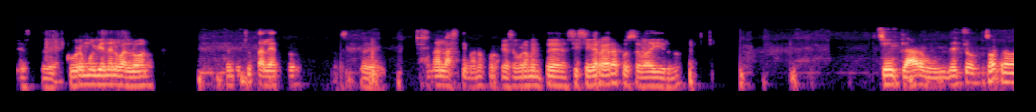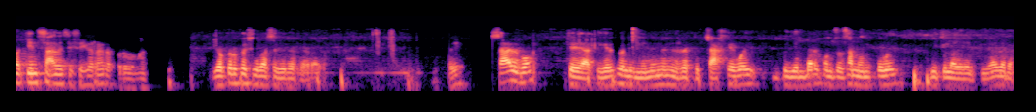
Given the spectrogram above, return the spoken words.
este, cubre muy bien el balón, tiene mucho talento. Este, una lástima, ¿no? Porque seguramente si sigue Herrera, pues se va a ir, ¿no? Sí, claro, güey. De hecho, es otra, quién sabe si sigue Herrera, pero bueno. Yo creo que sí va a seguir Herrera. Salvo que a Tigres lo eliminen en el repechaje, güey, bien vergonzosamente, güey, y que la directiva de la...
